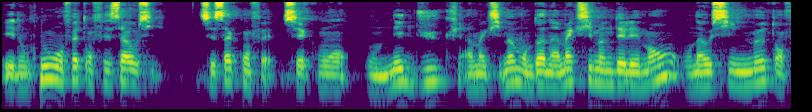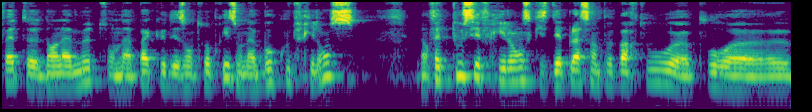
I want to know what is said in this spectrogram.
Et donc nous, en fait, on fait ça aussi. C'est ça qu'on fait. C'est qu'on éduque un maximum, on donne un maximum d'éléments. On a aussi une meute. En fait, dans la meute, on n'a pas que des entreprises, on a beaucoup de freelances. Et en fait, tous ces freelances qui se déplacent un peu partout euh, pour euh,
